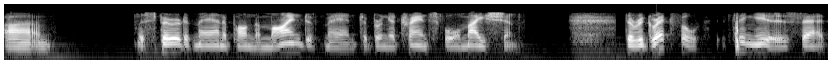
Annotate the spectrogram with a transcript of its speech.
um, the Spirit of man upon the mind of man to bring a transformation. The regretful thing is that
